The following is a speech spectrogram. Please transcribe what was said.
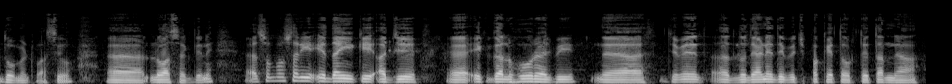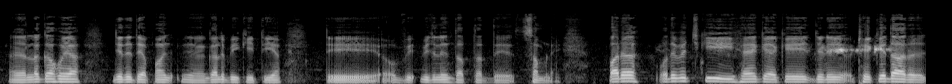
2 ਮਿੰਟ ਵਾਸਤੇ ਉਹ ਅਹ, ਲਵਾ ਸਕਦੇ ਨੇ। ਅਹ, ਸੋ ਬਹੁਤ ਸਾਰੀ ਇਦਾਂ ਹੀ ਕਿ ਅੱਜ ਅਹ, ਇੱਕ ਗੱਲ ਹੋਰ ਹੈ ਵੀ ਅਹ, ਜਿਵੇਂ ਅਹ, ਲੁਧਿਆਣੇ ਦੇ ਵਿੱਚ ਪੱਕੇ ਤੌਰ ਤੇ ਧਰਨਾ ਅਹ, ਲੱਗਾ ਹੋਇਆ ਜਿਹਦੇ ਤੇ ਆਪਾਂ ਅਹ, ਗੱਲ ਵੀ ਕੀਤੀ ਆ ਤੇ ਉਹ ਵਿ- ਵਿਜੀਲੈਂਸ ਦਫ਼ਤਰ ਦੇ ਸਾਹਮਣੇ। ਪਰ ਉਹਦੇ ਵਿੱਚ ਕੀ ਹੈ ਕਿ ਕਿ ਜਿਹੜੇ ਠੇਕੇਦਾਰ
